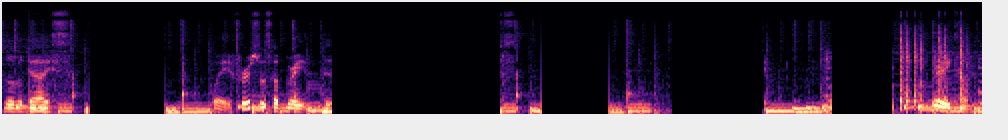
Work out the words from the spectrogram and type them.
These little guys. Wait, first let's upgrade this. Here they come.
